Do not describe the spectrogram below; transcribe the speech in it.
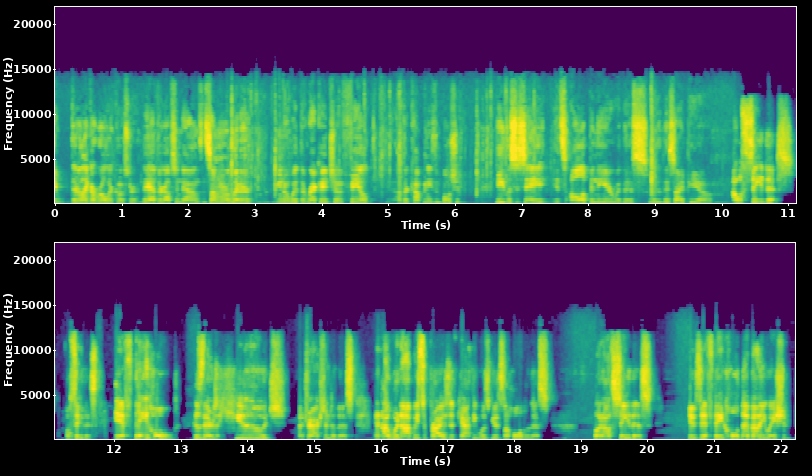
they, they're like a roller coaster. They have their ups and downs, and some of them are littered, you know, with the wreckage of failed other companies and bullshit needless to say, it's all up in the air with this with this IPO. I will say this. I'll say this. If they hold, because there's a huge attraction to this, and I would not be surprised if Cathie Woods gets a hold of this. But I'll say this: is if they hold that valuation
